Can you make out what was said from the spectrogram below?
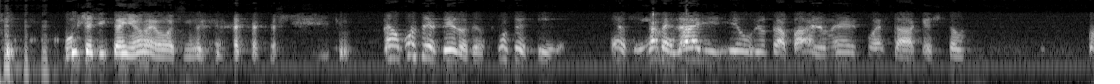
Puxa de canhão é ótimo. Não, com certeza, Deus, com certeza. É assim, na verdade, eu, eu trabalho né, com essa questão de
